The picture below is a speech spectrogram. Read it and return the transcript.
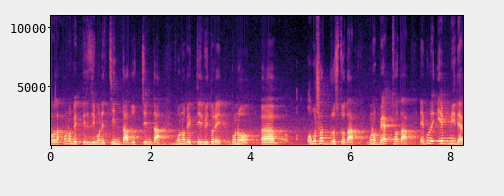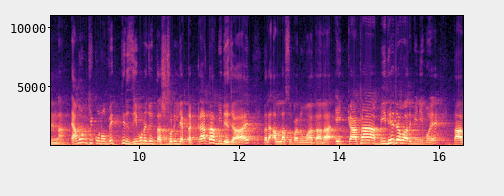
আল্লাহ কোনো ব্যক্তির জীবনে চিন্তা, দুশ্চিন্তা, কোনো ব্যক্তির ভিতরে কোনো অবসাদগ্রস্ততা, কোনো ব্যর্থতা, এগুলো এমনি দেন না। এমনকি কোনো ব্যক্তির জীবনে যদি তার শরীরে একটা কাঁটা বিঁধে যায়, তাহলে আল্লাহ সুবানুয়া তালা এই কাঁটা বিঁধে যাওয়ার বিনিময়ে তার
